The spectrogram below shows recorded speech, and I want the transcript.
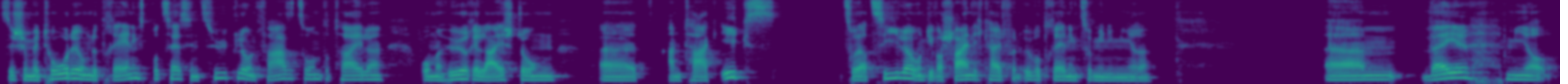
Es ist eine Methode, um den Trainingsprozess in Zyklen und Phasen zu unterteilen um eine höhere Leistung äh, an Tag X zu erzielen und die Wahrscheinlichkeit von Übertraining zu minimieren. Ähm, weil wir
